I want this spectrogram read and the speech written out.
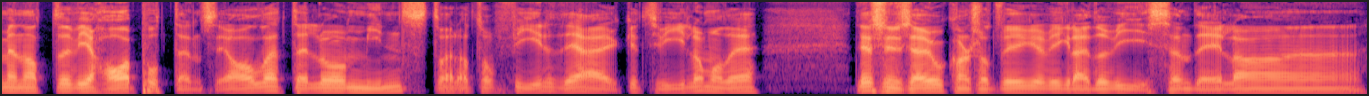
men at vi har potensialet til å minst være topp fire, det er jeg jo ikke i tvil om, og det, det syns jeg jo kanskje at vi, vi greide å vise en del av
